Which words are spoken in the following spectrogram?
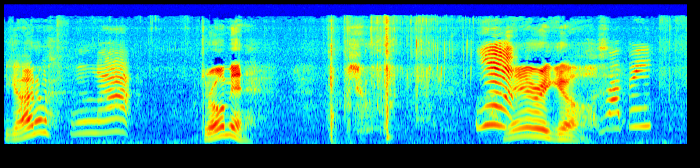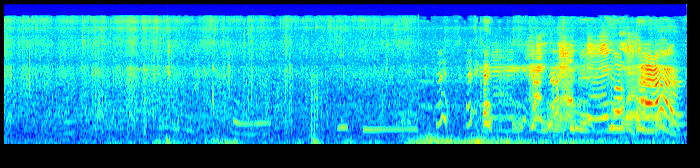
You got him? Nah. Throw him in. Yeah. There we goes. Puppy. Come back.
